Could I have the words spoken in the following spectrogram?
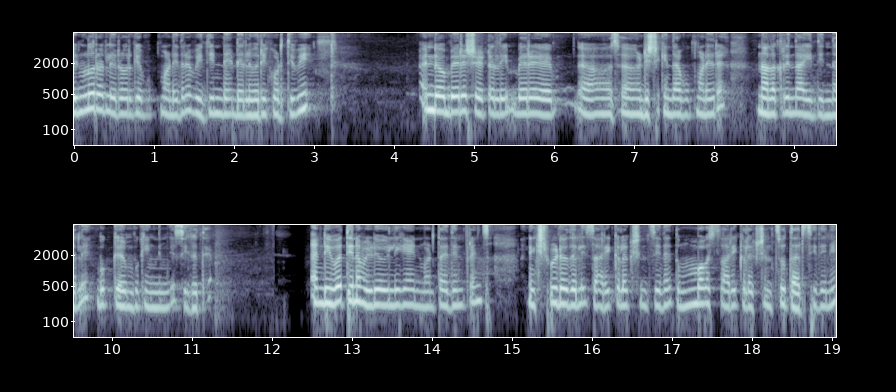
ಬೆಂಗಳೂರಲ್ಲಿರೋರಿಗೆ ಬುಕ್ ಮಾಡಿದರೆ ವಿದಿನ್ ಡೇ ಡೆಲಿವರಿ ಕೊಡ್ತೀವಿ. ಆ್ಯಂಡ್ ಬೇರೆ ಸ್ಟೇಟಲ್ಲಿ ಬೇರೆ ಡಿಸ್ಟಿಕ್ಕಿಂದ ಬುಕ್ ಮಾಡಿದರೆ ನಾಲ್ಕರಿಂದ ಐದು ದಿನದಲ್ಲಿ ಬುಕ್ ಬುಕ್ಕಿಂಗ್ ನಿಮಗೆ ಸಿಗುತ್ತೆ. ಆ್ಯಂಡ್ ಇವತ್ತಿನ ವಿಡಿಯೋ ಇಲ್ಲಿಗೆ ಏನು ಮಾಡ್ತಾ ಇದ್ದೀನಿ ಫ್ರೆಂಡ್ಸ್ ನೆಕ್ಸ್ಟ್ ವಿಡಿಯೋದಲ್ಲಿ ಸಾರಿ ಕಲೆಕ್ಷನ್ಸ್ ಇದೆ. ತುಂಬ ಸಾರಿ ಕಲೆಕ್ಷನ್ಸು ತರಿಸಿದ್ದೀನಿ.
